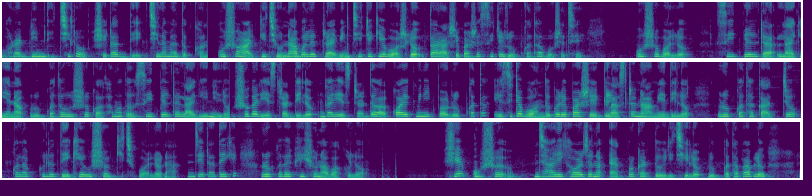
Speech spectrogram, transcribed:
ঘোড়ার ডিম দিচ্ছিল, সেটা দেখছিলাম এতক্ষণ। উৎস আর কিছু না বলে ড্রাইভিং সিটে গিয়ে বসল। তার আশেপাশের সিটে রূপকথা বসেছে। উৎস বলল সিট বেল্টটা লাগিয়ে নাও। রূপকথা উৎসর কথা মতো সিট বেল্টটা লাগিয়ে নিল। উৎস গাড়ি স্টার্ট দিল। গাড়ি স্টার্ট দেওয়ার কয়েক মিনিট পর রূপকথা এসিটা বন্ধ করে পাশে গ্লাসটা নামিয়ে দিল। রূপকথা কার্যকলাপগুলো দেখে উৎস কিছু বলল না। যেটা দেখে রূপকথা ভীষণ অবাক হলো। সে উৎস ঝাড়ি খাওয়ার জন্য এক প্রকার তৈরি ছিল। রূপকথা ভাবল,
